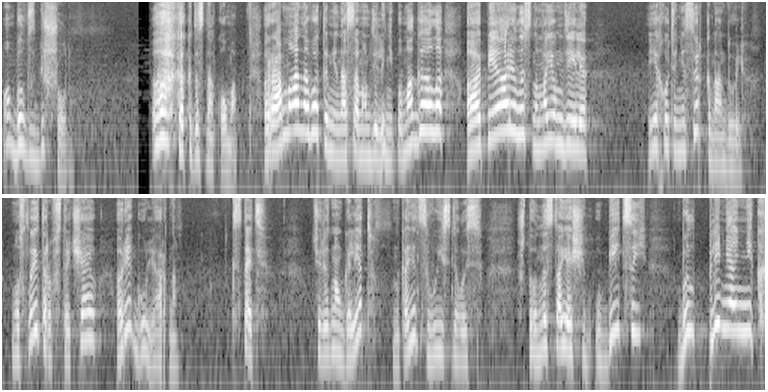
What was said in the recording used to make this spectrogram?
Он был взбешен. Ах, как это знакомо. Романова ты мне на самом деле не помогала, а опиарилась на моем деле. Я хоть и не сэр Конан Дойль, но Слейтеров встречаю регулярно. Кстати, через много лет наконец выяснилось, что настоящим убийцей был племянник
